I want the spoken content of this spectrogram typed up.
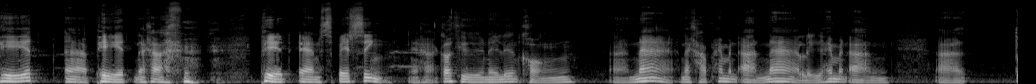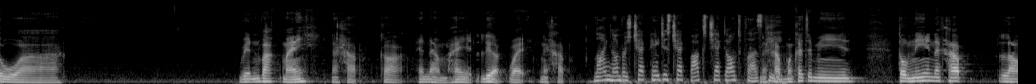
page อ่า page นะครับ page and spacing นะฮะก็คือในเรื่องของอ่า หน้านะครับ ให้มันอ่านหน้าหรือให้มันอ่านอ่าตัวเว้นวรรคไหมนะครับ ก็แนะนำให้เลือกไว้นะครับ Line numbers check pages checkbox checked Alt plus นะ P. ครับ มันก็จะมีตรงนี้นะครับ เรา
